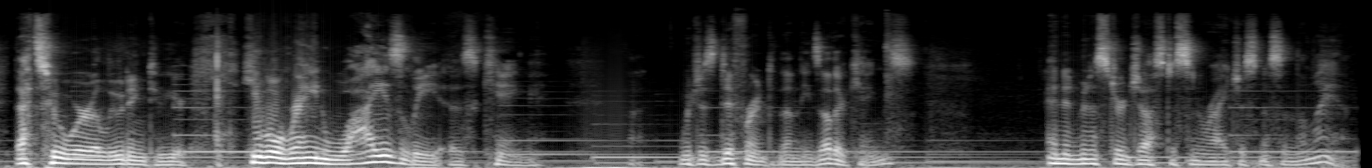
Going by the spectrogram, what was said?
that's who we're alluding to here. He will reign wisely as king, which is different than these other kings, and administer justice and righteousness in the land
